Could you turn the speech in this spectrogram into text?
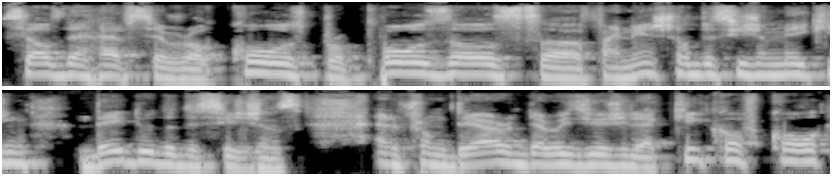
Sales then have several calls, proposals, uh, financial decision making. They do the decisions. And from there, there is usually a kickoff call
